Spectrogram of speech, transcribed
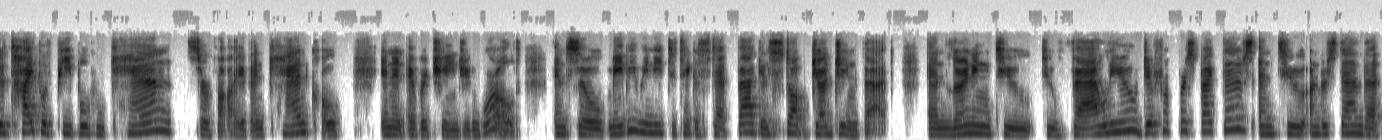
the type of people who can survive and can cope in an ever changing world. And so maybe we need to take a step back and stop judging that and learning to to value different perspectives and to understand that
